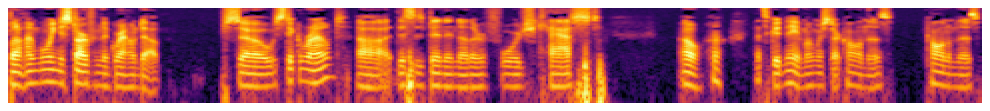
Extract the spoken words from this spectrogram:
but I'm going to start from the ground up. So stick around. Uh, this has been another Forge cast. Oh, huh, that's a good name. I'm going to start calling those, calling them those.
